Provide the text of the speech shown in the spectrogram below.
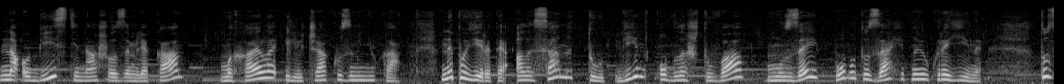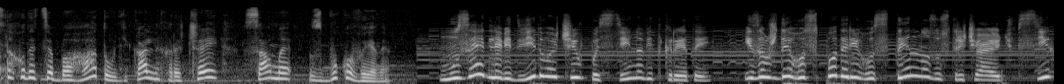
на обійсті нашого земляка Михайла Ілліча Кузьменюка. Не повірите, але саме тут він облаштував музей побуту Західної України. Тут знаходиться багато унікальних речей саме з Буковини. Музей для відвідувачів постійно відкритий, і завжди господарі гостинно зустрічають всіх,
